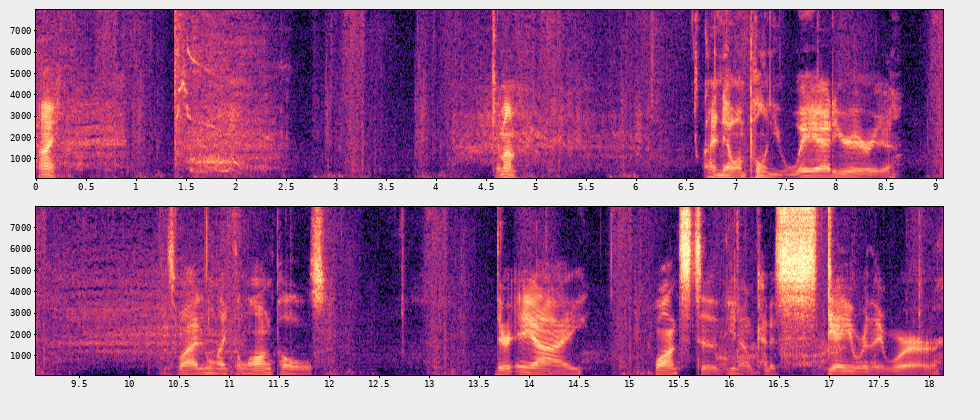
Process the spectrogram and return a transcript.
Hi. Come on. I know I'm pulling you way out of your area. That's why I didn't like the long poles. Their AI wants to, you know, kind of stay where they were.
